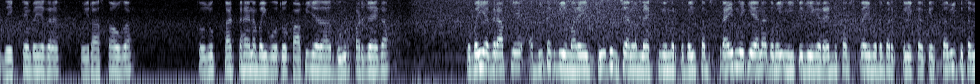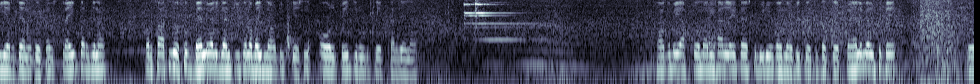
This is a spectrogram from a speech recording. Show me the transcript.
देखते हैं भाई अगर कोई रास्ता होगा। तो जो कट है ना भाई, वो तो काफ़ी ज़्यादा दूर पड़ जाएगा। तो भाई अगर आपने अभी तक भी हमारे यूट्यूब चैनल मैक्स गेमर को भाई सब्सक्राइब नहीं किया ना तो भाई नीचे दिए गए रेड सब्सक्राइब बटन पर क्लिक करके सभी के सभी यार चैनल को सब्सक्राइब कर देना। और साथ ही दोस्तों बेल वाली घंटी को ना भाई नोटिफिकेशन ऑल पे ज़रूर क्लिक कर देना। ताकि भाई आपको हमारी हर लेटेस्ट वीडियो का नोटिफिकेशन सबसे पहले मिल सके। तो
